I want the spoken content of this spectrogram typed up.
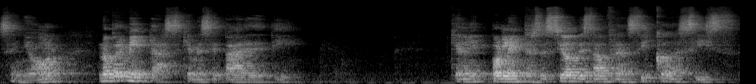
Señor, no permitas que me separe de ti. Que por la intercesión de San Francisco de Asís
